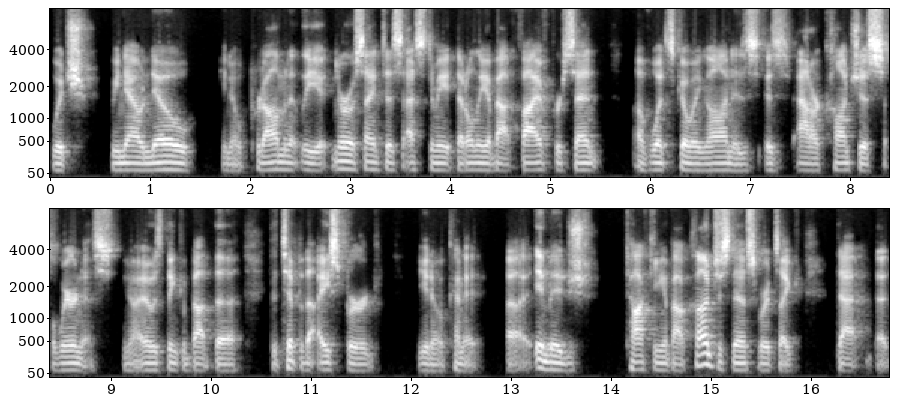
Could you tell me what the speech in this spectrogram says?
which we now know, you know, predominantly neuroscientists estimate that only about 5% of what's going on is is at our conscious awareness. You know, I always think about the the tip of the iceberg, you know, kind of uh, image talking about consciousness where it's like that that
